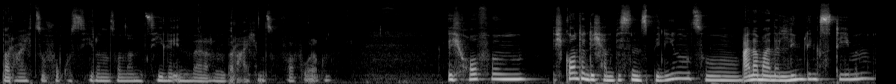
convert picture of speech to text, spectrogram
Bereich zu fokussieren, sondern Ziele in mehreren Bereichen zu verfolgen. Ich hoffe, ich konnte dich ein bisschen inspirieren zu einer meiner Lieblingsthemen.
